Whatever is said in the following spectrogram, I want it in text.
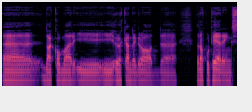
Det kommer i, i økende grad rapporterings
